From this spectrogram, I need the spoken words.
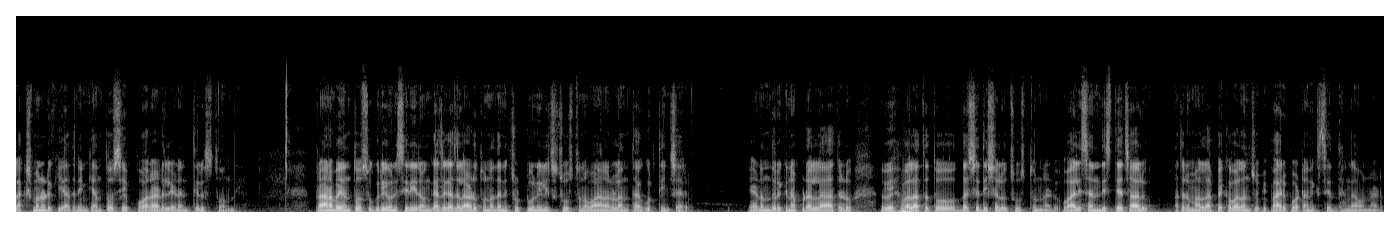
లక్ష్మణుడికి అతను ఇంకెంతోసేపు పోరాడలేడని తెలుస్తోంది. ప్రాణభయంతో సుగ్రీవుని శరీరం గజగజలాడుతున్నదని చుట్టూ నిలిచి చూస్తున్న వానరులంతా గుర్తించారు. ఎడం దొరికినప్పుడల్లా అతడు విహ్వలతతో దశ దిశలు చూస్తున్నాడు. వాలి సంధిస్తే చాలు. అతడు మళ్ళా పెకబలం చూపి పారిపోవటానికి సిద్ధంగా ఉన్నాడు.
